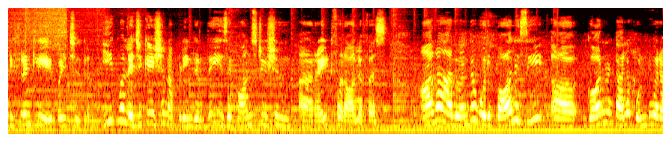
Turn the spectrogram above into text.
differently able children equal education அப்படிங்கிறது is a constitution right for all of us ஆனால் அது வந்து ஒரு பாலிசி கவர்மெண்ட்டால் கொண்டு வர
